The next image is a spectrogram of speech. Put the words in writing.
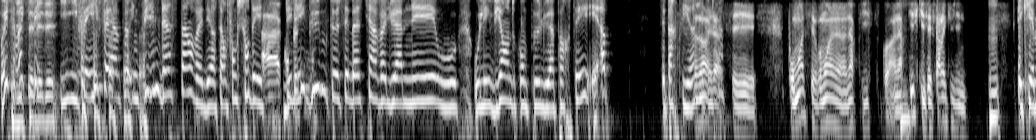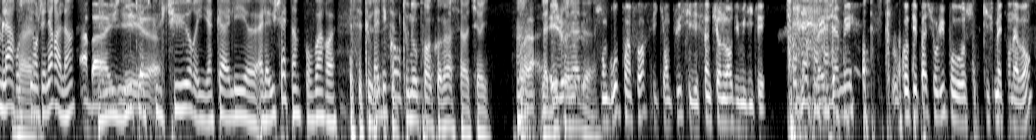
Oui, c'est vrai qu'il fait, il fait, il fait un peu une cuisine d'instinct, on va dire. C'est en fonction des, Ah, des légumes que Sébastien va lui amener ou, ou les viandes qu'on peut lui apporter. Et hop, c'est parti, hein, Non, c'est non, comme et là, ça. pour moi, c'est vraiment un artiste, quoi, un artiste qui sait faire la cuisine. Et qui aime l'art aussi Ouais. en général. Hein. Ah bah, la musique, est, la euh, sculpture, il n'y a qu'à aller euh, à la Huchette hein, pour voir. euh, C'est tous nos points communs, ça, Thierry. Voilà. La Et le- déconnade. son gros point fort, c'est qu'en plus, il est ceinture noire d'humilité. Jamais, vous comptez pas sur lui pour qu'il se mette en avant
